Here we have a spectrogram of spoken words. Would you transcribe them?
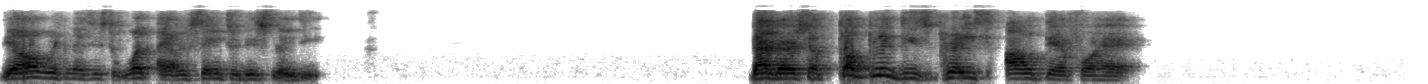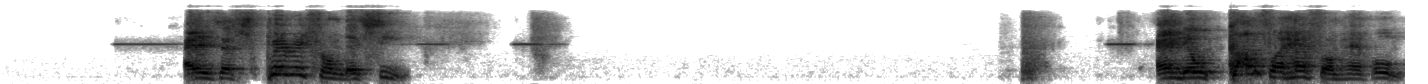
they are all witnesses to what I am saying to this lady. That there is a public disgrace out there for her. And it's a spirit from the sea. And they will come for her from her home.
